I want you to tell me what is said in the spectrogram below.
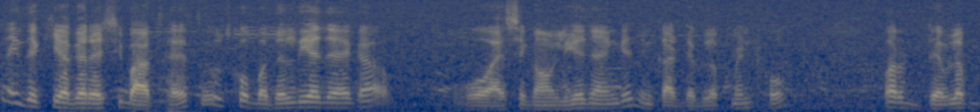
नहीं देखिए अगर ऐसी बात है तो उसको बदल दिया जाएगा वो ऐसे गाँव लिए जाएँगे जिनका डेवलपमेंट हो। और डेवलप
